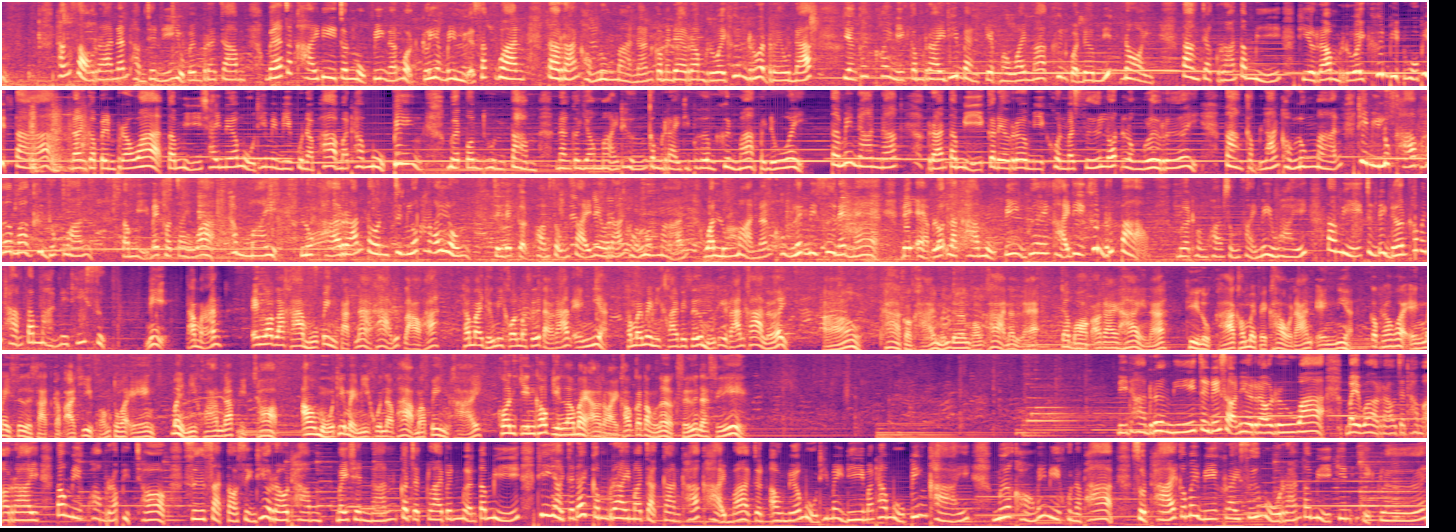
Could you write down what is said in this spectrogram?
ทั้งสองร้านนั้นทำเช่นนี้อยู่เป็นประจำ แม้จะขายดีจนหมูปิ้งนั้นหมดเกลี้ยงไม่เหลือสักวัน แต่ร้านของลุงหมานั้นก็ไม่ได้ร่ำรวยขึ้นรวดเร็วนัก ยังค่อยๆมีกำไรที่แบ่งเก็บมาไว้มากขึ้นกว่าเดิมนิดหน่อย ต่างจากร้านตาหมีที่ร่ำรวยขึ้นผิดหูผิดตา นั่นก็เป็นเพราะว่าตาหมีใช้เนื้อหมูที่ไม่มีคุณภาพมาทำหมูปิ้ง เมื่อต้นทุนต่ำนั่นก็ย่อมหมายถึงกำไรที่เพิ่มขึ้นมากไปด้วย แต่ไม่นานนัก ร้านตาหมีก็ได้เริ่มมีคนมาซื้อลดลงเรื่อยๆ ต่างกับร้านของลุงหมานที่มีลูกค้าเพิ่มมากขึ้นทุกวันตาหมีไม่เข้าใจว่าทำไม ลูกค้าร้านตนจึงลดน้อยลง จึงได้เกิดความสงสัยในร้านของลุงหมานว่าลุงหมานนั้นคงเล่นไม่ซื่อแน่ๆได้แอบลดราคาหมูปิ้งเพื่อให้ขายดีขึ้นหรือเปล่า เมื่อทนความสงสัยไม่ไหวตาหมีจึงได้เดินเข้าไปถามตาหมานในที่สุด นี่ตาหมาน เอ็งลดราคาหมูปิ้งตัดหน้าข้าหรือเปล่าฮะทำไมถึงมีคนมาซื้อแต่ร้านเองเนี่ยทำไมไม่มีใครไปซื้อหมูที่ร้านข้าเลยอ้าวข้าก็ขายเหมือนเดิมของข้านั่นแหละ จะบอกอะไรให้นะ ที่ลูกค้าเขาไม่ไปเข้าร้านเองเนี่ย ก็เพราะว่าเองไม่ซื่อสัตย์กับอาชีพของตัวเอง ไม่มีความรับผิดชอบ เอาหมูที่ไม่มีคุณภาพมาปิ้งขาย คนกินเขากินแล้วไม่อร่อยเขาก็ต้องเลิกซื้อนะสิ นิทานเรื่องนี้จึงได้สอนให้เรารู้ว่า ไม่ว่าเราจะทำอะไร ต้องมีความรับผิดชอบ ซื่อสัตย์ต่อสิ่งที่เราทำไม่เช่นนั้นก็จะกลายเป็นเหมือนตะหมี ที่อยากจะได้กำไรมาจากการค้าขายมากจนเอาเนื้อหมูที่ไม่ดีมาทำหมูปิ้งขาย เมื่อของไม่มีคุณภาพ สุดท้ายก็ไม่มีใครซื้อหมูร้านตะหมีกินอีกเลย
